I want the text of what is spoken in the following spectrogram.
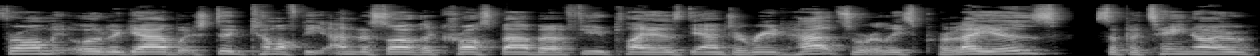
from Odegaard, which did come off the underside of the crossbar, but a few players down to red hearts, or at least players. So Patino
